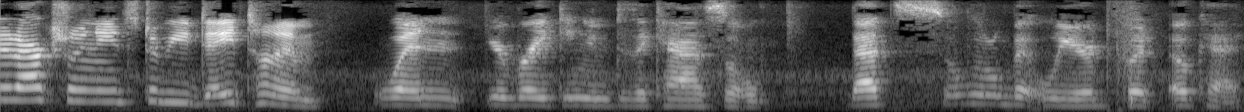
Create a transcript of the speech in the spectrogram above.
it actually needs to be daytime when you're breaking into the castle. That's a little bit weird, but okay.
